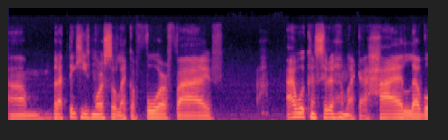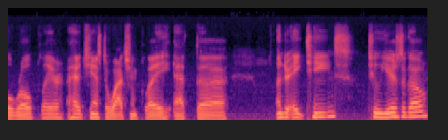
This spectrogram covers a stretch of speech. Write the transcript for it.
Um, but I think he's more so like a four or five. I would consider him like a high level role player. I had a chance to watch him play at the under 18s two years ago.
